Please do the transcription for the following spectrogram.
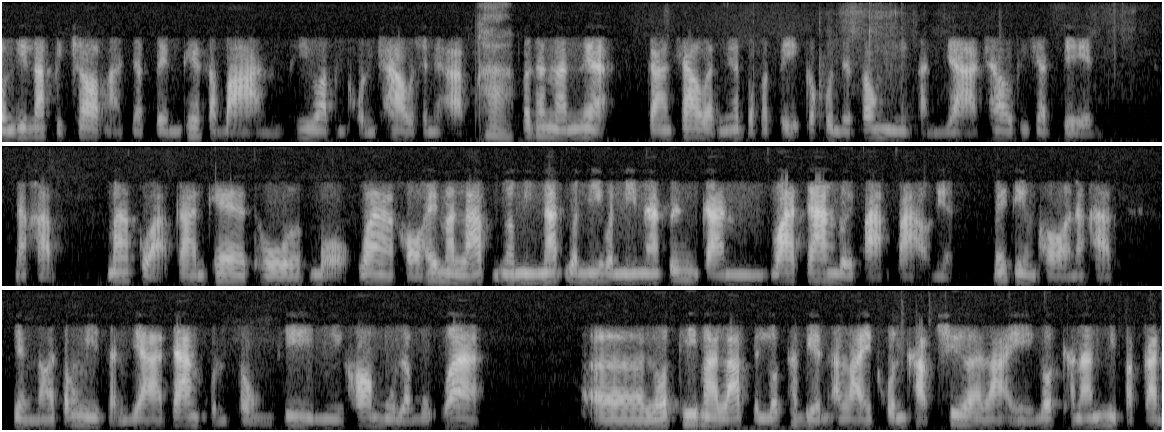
คนที่รับผิดชอบอาจจะเป็นเทศบาลที่ว่าเป็นคนเช่าใช่ไหมครับค่ะเพราะฉะนั้นเนี่ยการเช่าแบบนี้ปกติก็ควรจะต้องมีสัญญาเช่าที่ชัดเจนนะครับ มากกว่าการแค่โทรบอกว่าขอให้มารับเรามีนัดวันนี้วันนี้นะ ซึ่งการว่าจ้างโดยปากเปล่าเนี่ย ไม่เพียงพอนะครับ อย่างน้อยต้องมีสัญญาจ้างขนส่งที่มีข้อมูลระบุว่าเอ่อรถที่มารับเป็นรถทะเบียนอะไร คนขับชื่ออะไร รถคันนั้นมีประกัน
